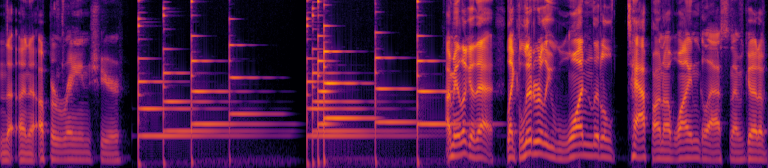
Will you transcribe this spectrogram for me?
in the, in the upper range here. I mean, look at that. Like literally one little tap on a wine glass and I've got a,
